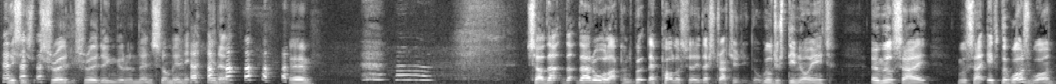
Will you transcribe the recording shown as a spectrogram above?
this is Schrödinger and then some in it, you know. Um, so that, that that all happens, but their policy, their strategy, we'll just deny it, and we'll say we'll say if there was one,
